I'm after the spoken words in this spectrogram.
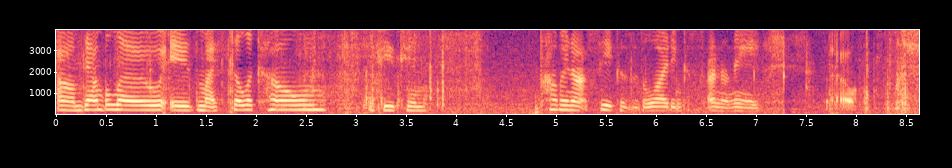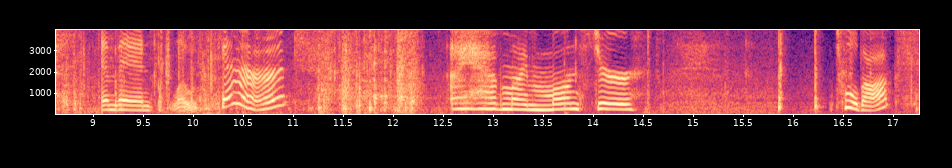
Um, down below is my silicone, if you can probably not see because of the lighting because it's underneath. And then below that, I have my Monster toolbox.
